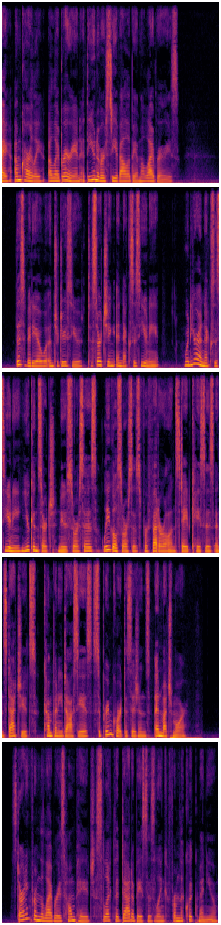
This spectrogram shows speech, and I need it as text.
Hi, I'm Carly, a librarian at the University of Alabama Libraries. This video will introduce you to searching in Nexis Uni. When you're in Nexis Uni, you can search news sources, legal sources for federal and state cases and statutes, company dossiers, Supreme Court decisions, and much more. Starting from the library's homepage, select the Databases link from the Quick menu.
